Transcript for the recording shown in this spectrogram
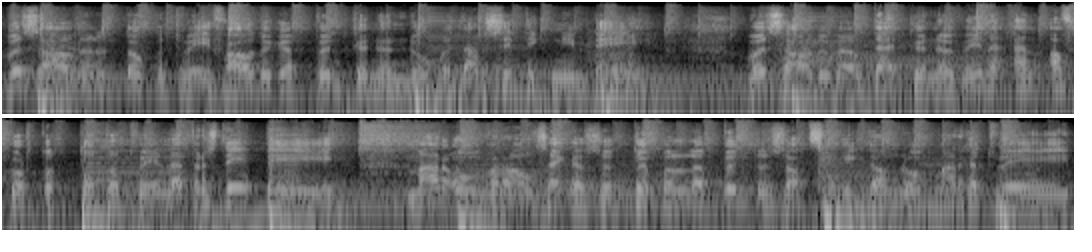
We zouden het ook een tweevoudige punt kunnen noemen, daar zit ik niet mee. We zouden wel tijd kunnen winnen en afkorten tot de twee letters DP. Maar overal zeggen ze dubbele punten, dus dat zeg ik dan ook maar getwee.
